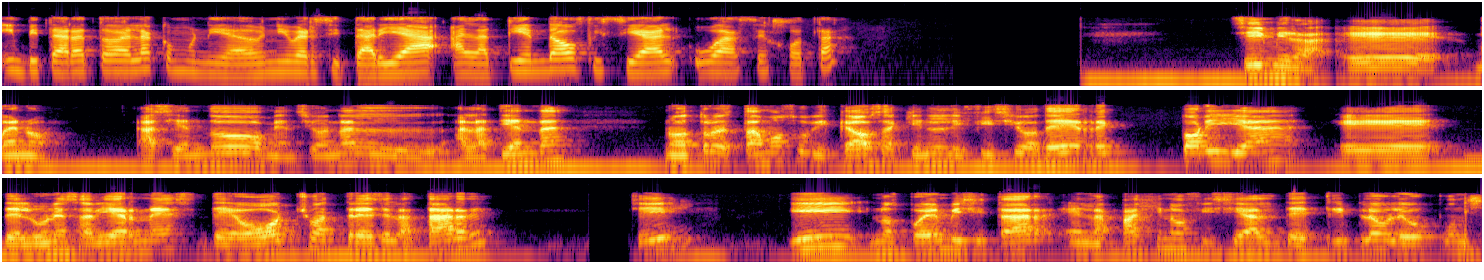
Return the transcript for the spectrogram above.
invitar a toda la comunidad universitaria a la tienda oficial UACJ? Sí, mira, eh, bueno, haciendo mención a la tienda, nosotros estamos ubicados aquí en el edificio de Rectoría eh, de lunes a viernes de 8 a 3 de la tarde. ¿sí? y nos pueden visitar en la página oficial de www.uacj.mx.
